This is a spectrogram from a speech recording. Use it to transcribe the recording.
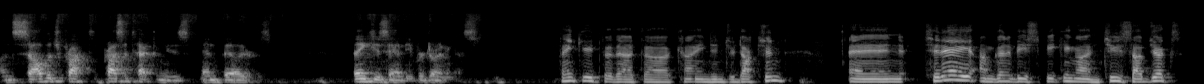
on salvage prostatectomies and failures. Thank you, Sandy, for joining us. Thank you for that uh, kind introduction. And today I'm going to be speaking on two subjects.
